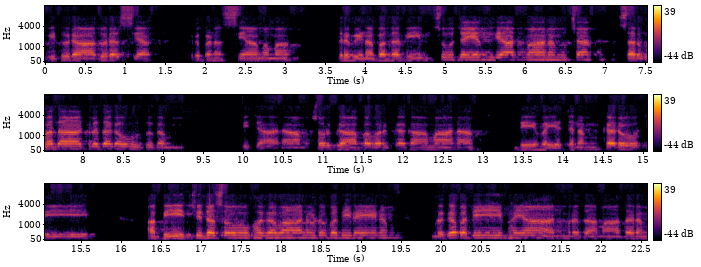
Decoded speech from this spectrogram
വിദുരാതുരസ്യ കൃപണസ്യ മമ. ദ്രവിണപദവീം സൂചയന്ത്യാത്മാനം च सर्वदा കൃതകൗതുകം. വിജാനാം സ്വർഗാപവർഗകാമാനാം ദേവയജനം കരോതി. അഭീച്യുതസോ ഭഗവാനുടുപതിരേണം മൃഗപതി ഭയാൻ मृगबालकं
